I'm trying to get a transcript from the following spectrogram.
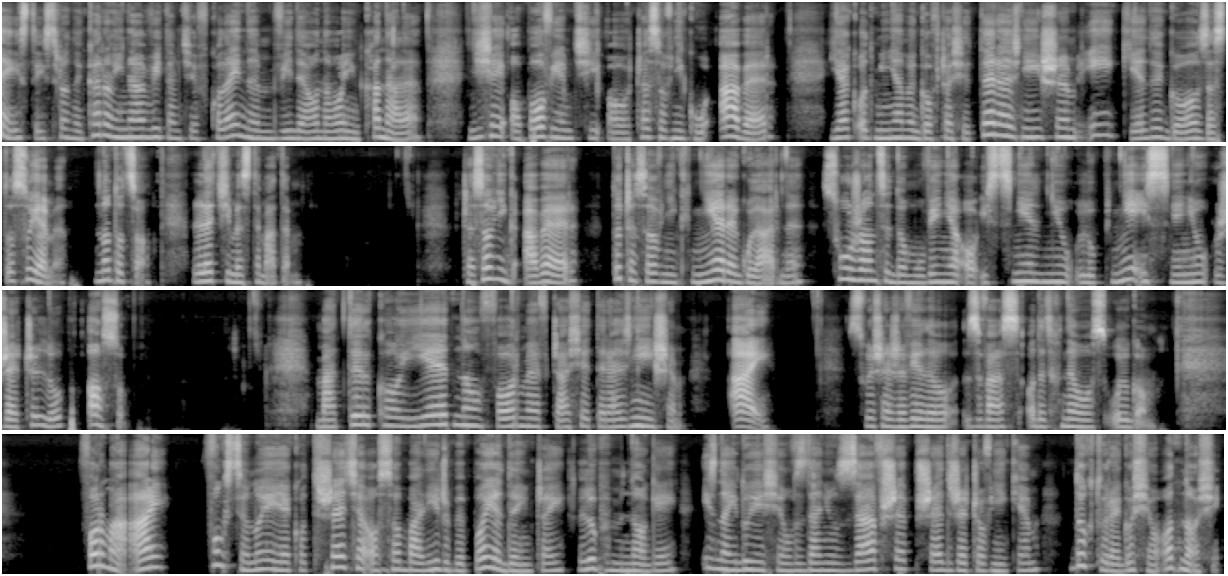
Hej, z tej strony Karolina, witam Cię w kolejnym wideo na moim kanale. Dzisiaj opowiem Ci o czasowniku aber, jak odmieniamy go w czasie teraźniejszym i kiedy go zastosujemy. No to co? Lecimy z tematem. Czasownik aber to czasownik nieregularny, służący do mówienia o istnieniu lub nieistnieniu rzeczy lub osób ma tylko jedną formę w czasie teraźniejszym I. Słyszę, że wielu z Was odetchnęło z ulgą. Forma I funkcjonuje jako trzecia osoba liczby pojedynczej lub mnogiej i znajduje się w zdaniu zawsze przed rzeczownikiem, do którego się odnosi.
